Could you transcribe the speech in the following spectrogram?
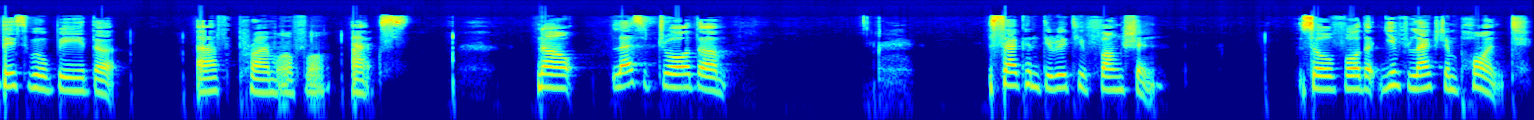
This will be the f prime of x. Now, let's draw the second derivative function. So for the inflection point,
